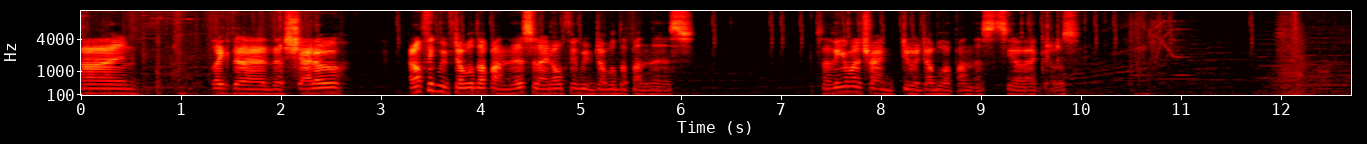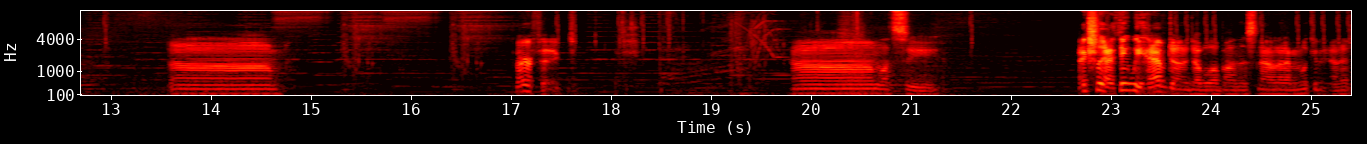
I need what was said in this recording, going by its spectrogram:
on like the the shadow. I don't think we've doubled up on this, and I don't think we've doubled up on this. So I think I'm gonna try and do a double up on this and see how that goes. Um, perfect. Um, let's see. Actually, I think we have done a double up on this now that I'm looking at it.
